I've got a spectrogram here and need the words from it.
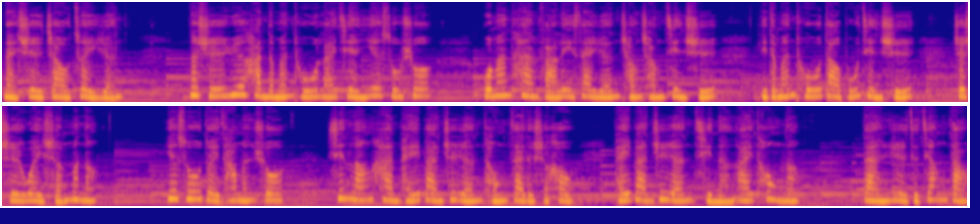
乃是召罪人。那时，约翰的门徒来见耶稣，说：“我们和法利赛人常常进食，你的门徒倒不进食，这是为什么呢？”耶稣对他们说：“新郎和陪伴之人同在的时候，陪伴之人岂能哀痛呢？”但日子将到，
